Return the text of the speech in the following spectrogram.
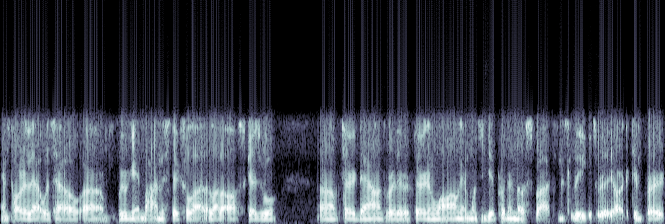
and part of that was how um, we were getting behind the sticks a lot, a lot of off schedule um, third downs where they were third and long. And once you get put in those spots in this league, it's really hard to convert.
